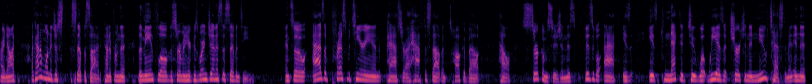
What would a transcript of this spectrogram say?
All right, now I, I kind of want to just step aside, kind of from the, the main flow of the sermon here, because we're in Genesis 17. And so, as a Presbyterian pastor, I have to stop and talk about how circumcision, this physical act, is, is connected to what we as a church in the New Testament, in the,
